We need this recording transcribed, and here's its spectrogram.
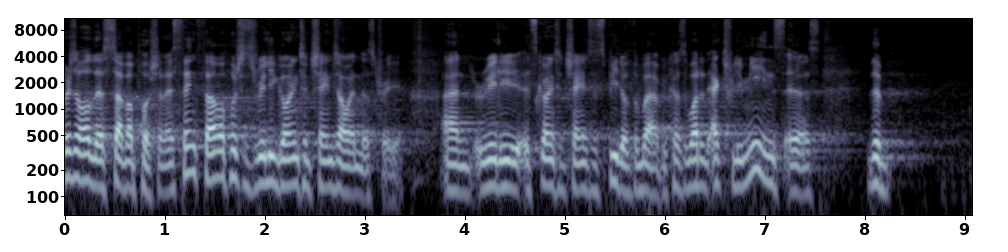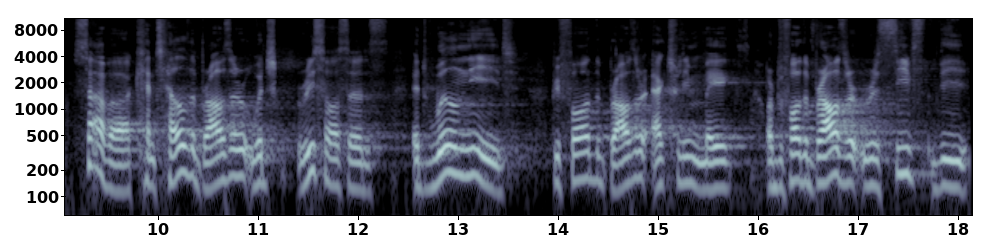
First of all, there's server push, and I think server push is really going to change our industry. And really, it's going to change the speed of the web, because what it actually means is the server can tell the browser which resources it will need before the browser actually makes, or before the browser receives the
